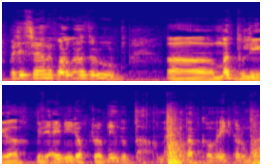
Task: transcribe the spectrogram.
मुझे इंस्टाग्राम में फॉलो करना ज़रूर मत भूलिएगा। मेरी आईडी डॉक्टर अवनीत गुप्ता। मैं आपका वेट करूँगा।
